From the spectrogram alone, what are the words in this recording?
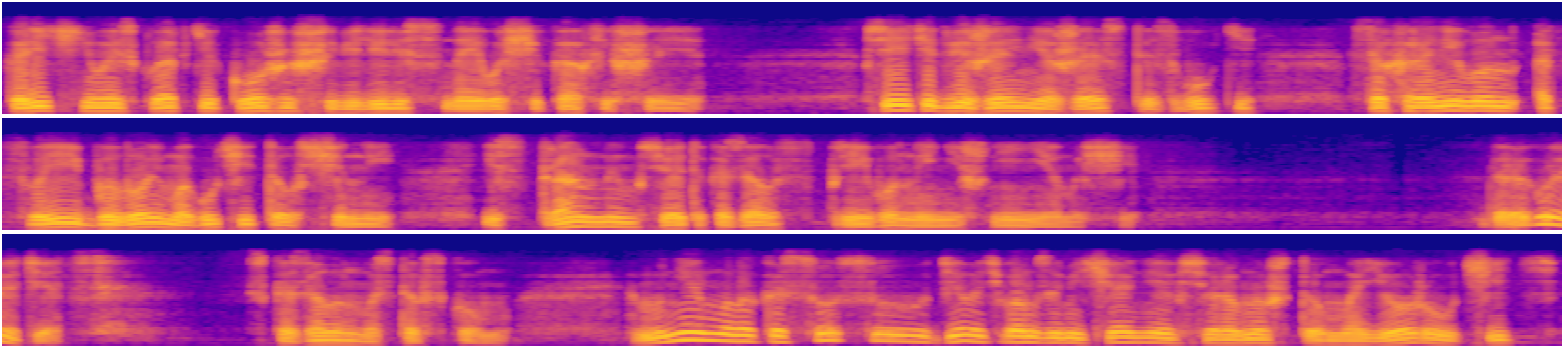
Коричневые складки кожи шевелились на его щеках и шее. Все эти движения, жесты, звуки сохранил он от своей былой могучей толщины, и странным все это казалось при его нынешней немощи. «Дорогой отец», — сказал он Мостовскому, — «мне, молокососу, делать вам замечание все равно, что майору учить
